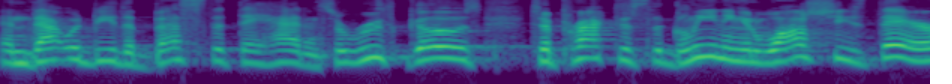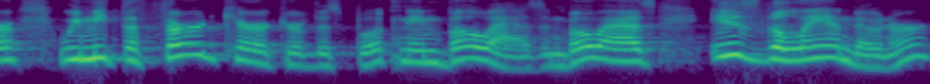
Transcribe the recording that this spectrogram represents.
and that would be the best that they had. And so Ruth goes to practice the gleaning. And while she's there, we meet the third character of this book named Boaz. And Boaz is the landowner.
